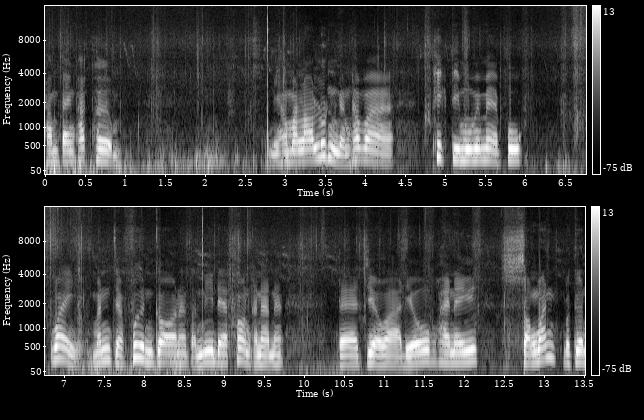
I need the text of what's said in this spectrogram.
ทำแปลงพักเพิ่ม อันนี้เขามารอรุ่นกันครับว่าพริกตีมูแม่แม่ปลูกไว้มันจะฟื้นกอนะ ตอนนี้แดดร้อนขนาดนะ แต่เชื่อว่าเดี๋ยวภายใน2วันบ่เกิน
